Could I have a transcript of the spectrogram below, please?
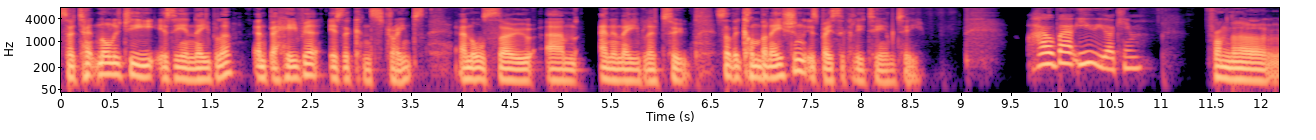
So technology is the enabler and behavior is the constraint and also um, an enabler too. So the combination is basically TMT. How about you, Joachim? From the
